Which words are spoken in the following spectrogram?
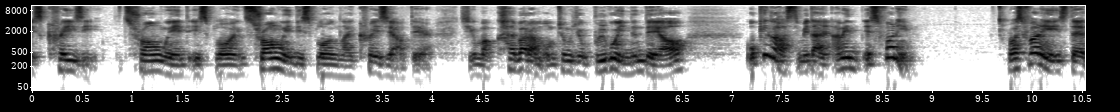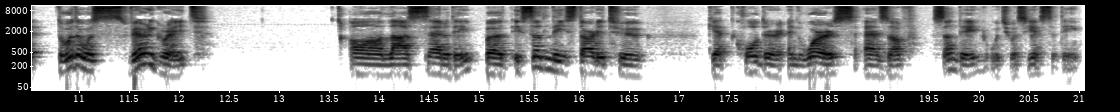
is crazy. Strong wind is blowing. Strong wind is blowing like crazy out there. 지금 막 칼바람 엄청 지금 불고 있는데요. 웃긴 것 같습니다. I mean, it's funny. What's funny is that the weather was very great uh, last Saturday, but it suddenly started to get colder and worse as of Sunday, which was yesterday.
